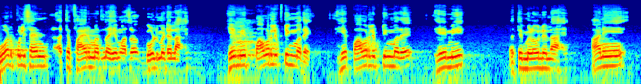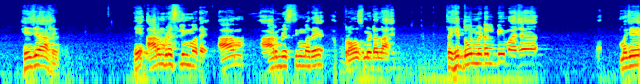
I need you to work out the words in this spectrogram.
वर्ल्ड पोलीस अँड त्या फायरमधलं हे माझं गोल्ड मेडल आहे. हे मी पॉवर लिफ्टिंगमध्ये हे पॉवर लिफ्टिंगमध्ये हे मी ते मिळवलेलं आहे. आणि हे जे आहे हे आर्म रेसलिंगमध्ये आर्म आर्म रेसलिंगमध्ये ब्रॉन्झ मेडल आहे. तर हे दोन मेडल मी माझ्या म्हणजे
